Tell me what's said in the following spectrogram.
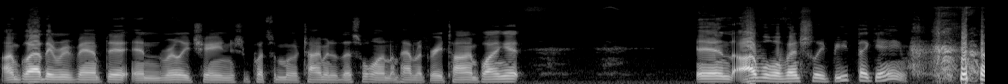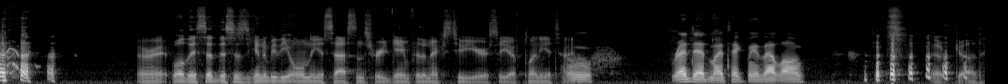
I'm glad they revamped it and really changed and put some more time into this one. I'm having a great time playing it. And I will eventually beat the game. All right. Well, they said this is going to be the only Assassin's Creed game for the next two years, so you have plenty of time. Oof. Red Dead might take me that long. oh, God.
